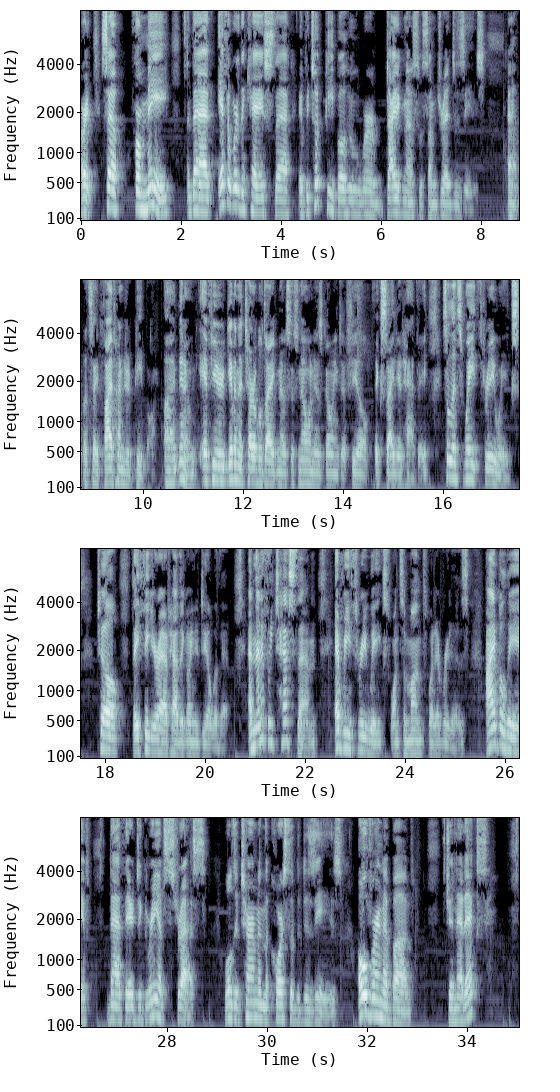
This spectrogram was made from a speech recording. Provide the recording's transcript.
All right. So for me, that if it were the case that if we took people who were diagnosed with some dread disease, and let's say 500 people, uh, you know, if you're given a terrible diagnosis, no one is going to feel excited, happy. So let's wait three weeks till they figure out how they're going to deal with it. And then if we test them every three weeks, once a month, whatever it is, I believe that their degree of stress will determine the course of the disease over and above genetics,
